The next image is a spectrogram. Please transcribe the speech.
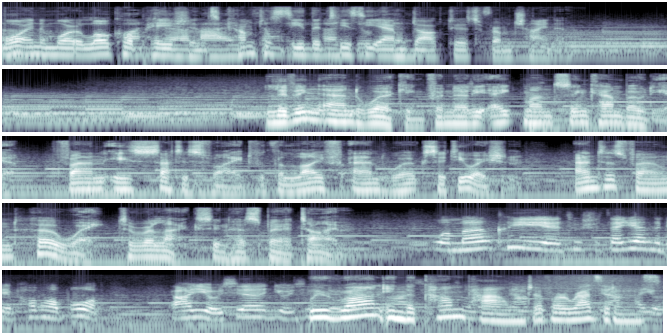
more and more local patients come to see the TCM doctors from China. Living and working for nearly eight months in Cambodia, Fan is satisfied with the life and work situation and has found her way to relax in her spare time. We run in the compound of our residence.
